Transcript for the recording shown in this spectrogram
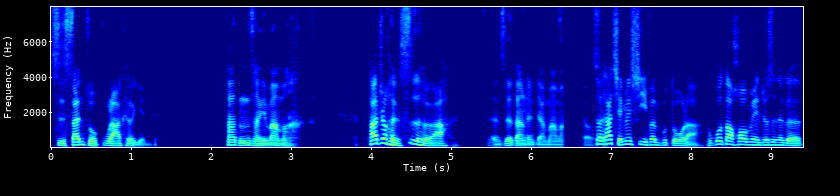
是山卓布拉克演的，他怎么常演妈妈？他就很适合啊，很适合当人家妈妈。对，他前面戏份不多啦，不过到后面就是那个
